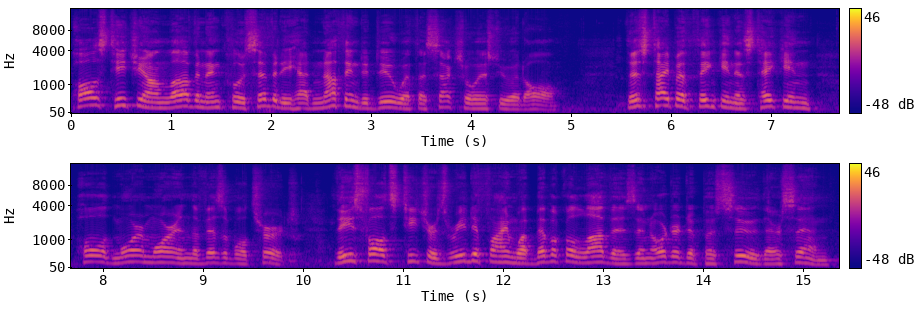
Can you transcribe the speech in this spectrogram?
Paul's teaching on love and inclusivity had nothing to do with a sexual issue at all. This type of thinking is taking hold more and more in the visible church. These false teachers redefine what biblical love is in order to pursue their sin.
